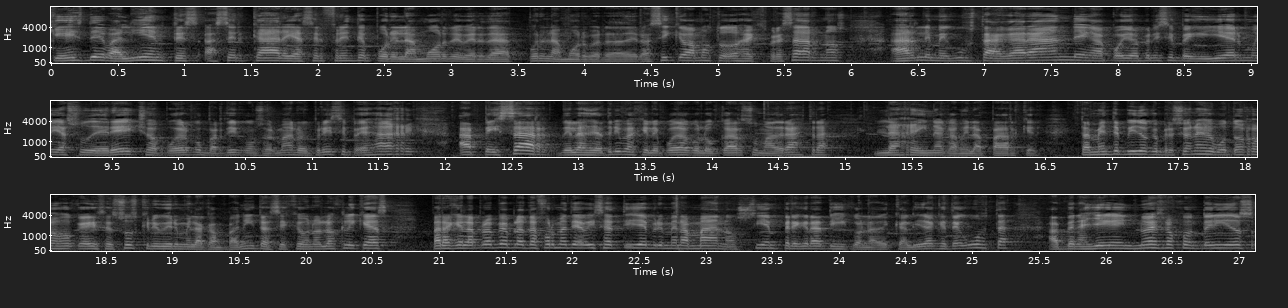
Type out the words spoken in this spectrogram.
que es de valientes hacer cara y hacer frente por el amor de verdad, por el amor verdadero. Así que vamos todos a expresarnos, a darle me gusta grande en apoyo al príncipe Guillermo y a su derecho a poder compartir con su hermano el príncipe Harry, a pesar de las diatribas que le pueda colocar su madrastra, la reina Camila Parker. También te pido que presiones el botón rojo que dice suscribirme y la campanita si es que uno los cliqueas para que la propia plataforma te avise a ti de primera mano, siempre gratis y con la de calidad que te gusta, apenas lleguen nuestros contenidos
